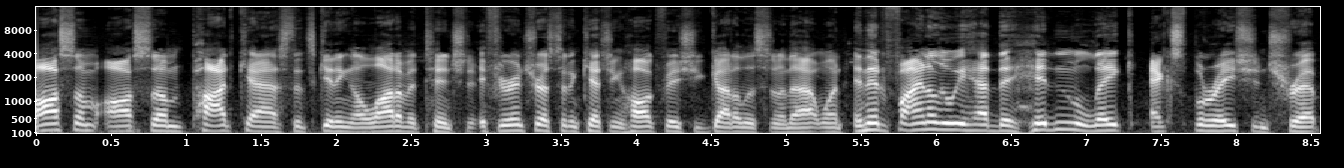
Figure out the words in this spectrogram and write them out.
awesome, awesome podcast that's getting a lot of attention. If you're interested in catching hogfish, you've got to listen to that one. And then finally, we had the Hidden Lake Exploration Trip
